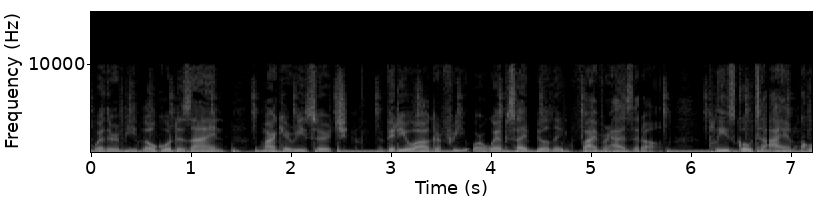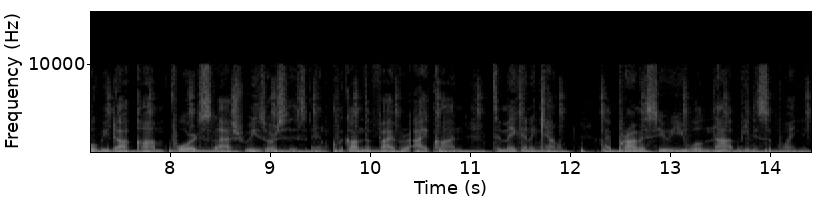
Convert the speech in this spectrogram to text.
Whether it be logo design, market research, videography, or website building, Fiverr has it all. Please go to imkobe.com forward slash resources and click on the Fiverr icon to make an account. I promise you, you will not be disappointed.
